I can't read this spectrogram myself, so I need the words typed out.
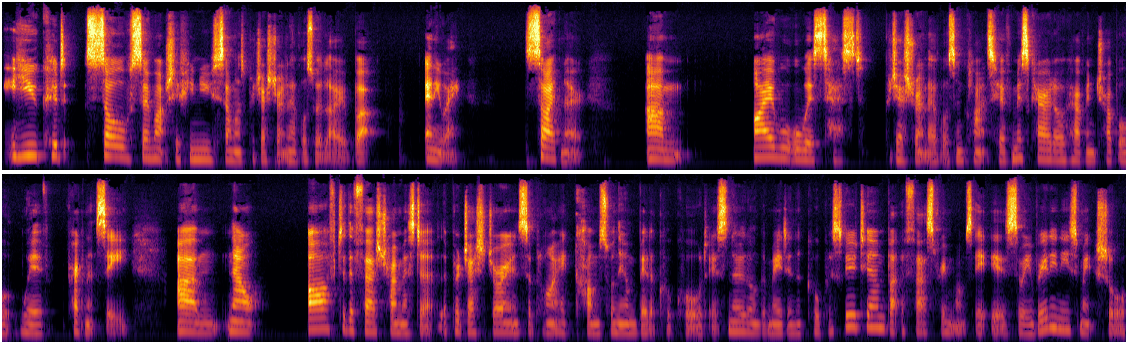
you could solve so much if you knew someone's progesterone levels were low. But anyway, side note, um, I will always test progesterone levels in clients who have miscarried or having trouble with pregnancy. Um, now, after the first trimester, the progesterone supply comes from the umbilical cord. It's no longer made in the corpus luteum, but the first three months it is. So we really need to make sure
